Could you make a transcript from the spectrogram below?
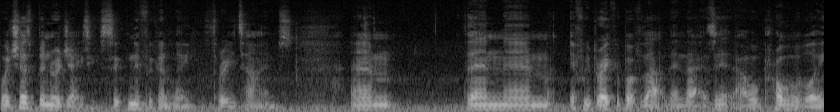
which has been rejected significantly three times. Um, then, um, if we break above that, then that is it. I will probably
